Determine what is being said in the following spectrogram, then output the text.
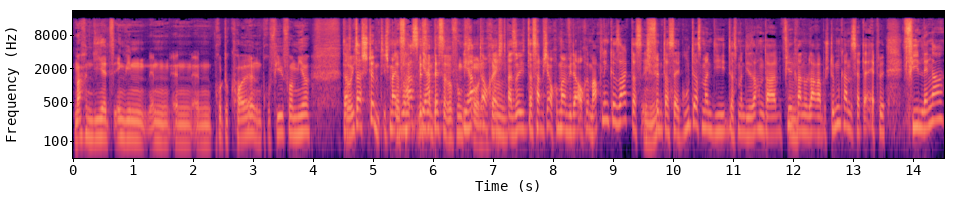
machen die jetzt irgendwie ein, ein, ein, ein Protokoll, ein Profil von mir. Das, Solch- das stimmt. Ich meine, du hast ein bisschen ihr habt, bessere Ihr Funktion. habt auch recht. Also ich, das habe ich auch immer wieder auch im Uplink gesagt. Dass Mhm. Ich finde das sehr gut, dass man die, dass man die Sachen da viel granularer bestimmen kann. Das hätte Apple viel länger,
